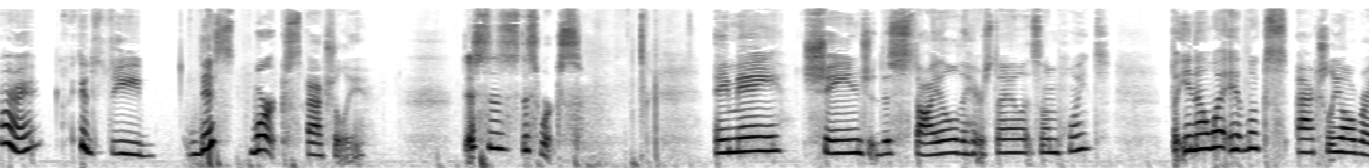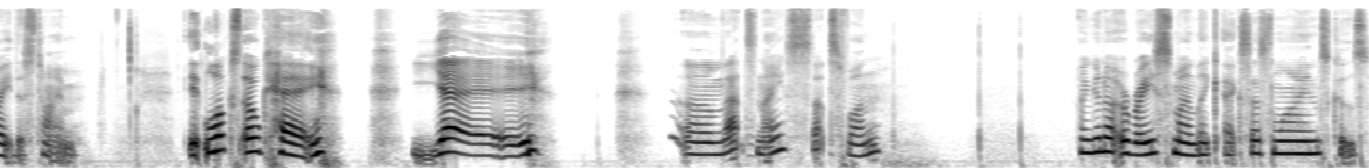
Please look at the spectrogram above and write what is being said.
Alright, I could see this works actually. This is this works. I may change the style, the hairstyle at some point. But you know what? It looks actually alright this time. It looks okay. Yay! Um, that's nice. That's fun. I'm gonna erase my like excess lines because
